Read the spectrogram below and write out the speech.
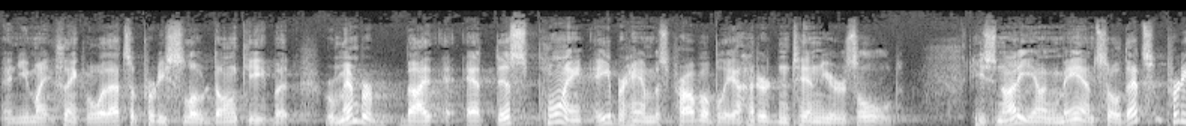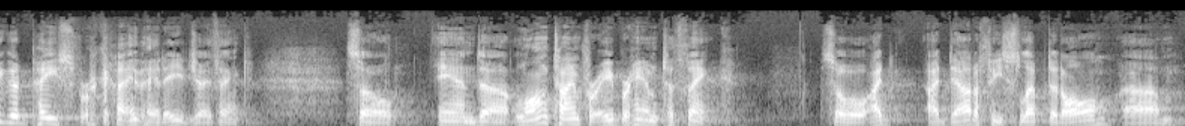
And you might think, well, that's a pretty slow donkey. But remember, by, at this point, Abraham was probably 110 years old. He's not a young man, so that's a pretty good pace for a guy that age, I think. So, and uh, long time for Abraham to think. So I, I doubt if he slept at all. Um,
